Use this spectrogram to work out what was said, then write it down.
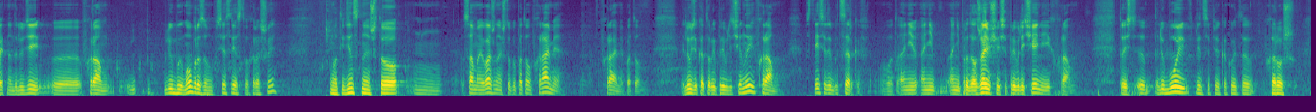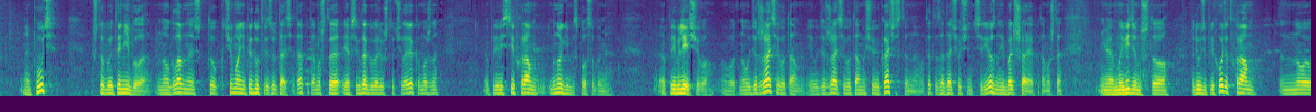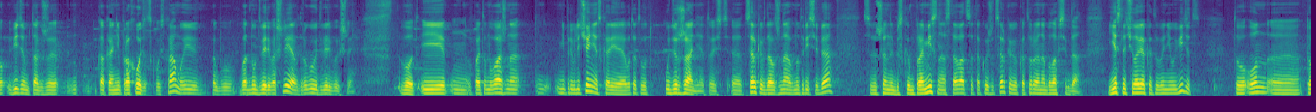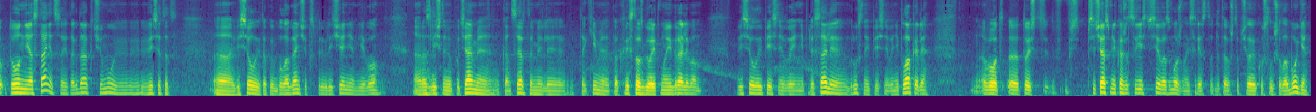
привлекать надо людей э, в храм любым образом, все средства хороши. Вот, единственное, что самое важное, чтобы потом в храме, в храме потом, люди, которые привлечены в храм, встретили бы церковь, вот, они, они, они продолжающееся привлечение их в храм. То есть э, любой, в принципе, какой-то хорош э, путь, чтобы это ни было, но главное, что к чему они придут в результате, да, потому что я всегда говорю, что человека можно привести в храм многими способами, э, привлечь его, вот, но удержать его там, и удержать его там еще и качественно, вот эта задача очень серьезная и большая, потому что э, мы видим, что люди приходят в храм, но видим также, как они проходят сквозь храм и как бы в одну дверь вошли, а в другую дверь вышли. Вот. И поэтому важно не привлечение скорее, а вот это вот удержание. То есть э, церковь должна внутри себя совершенно бескомпромиссно оставаться такой же церковью, которой она была всегда. Если человек этого не увидит, то он, э, то, то он не останется, и тогда к чему весь этот э, веселый такой балаганчик с привлечением его различными путями, концертами или такими, как Христос говорит, мы играли вам веселые песни, вы не плясали, грустные песни, вы не плакали. Вот, э, то есть сейчас, мне кажется, есть все возможные средства для того, чтобы человек услышал о Боге.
